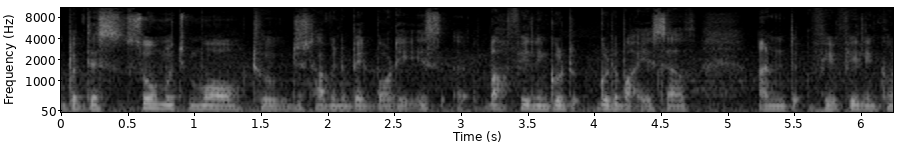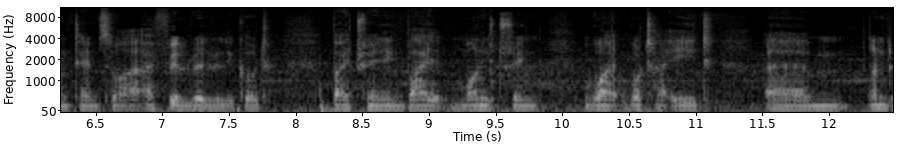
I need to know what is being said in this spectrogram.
but there's so much more to just having a big body. Is about feeling good good about yourself and feel, feeling content. So I, I feel really really good by training by monitoring what, what i eat. Um, and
